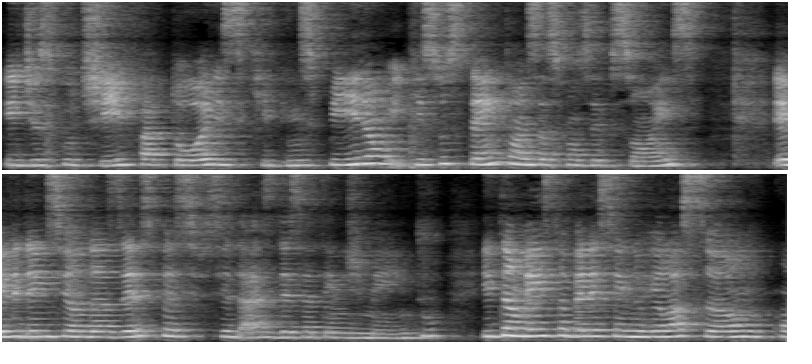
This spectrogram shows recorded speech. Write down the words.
e discutir fatores que inspiram e que sustentam essas concepções, evidenciando as especificidades desse atendimento e também estabelecendo relação com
